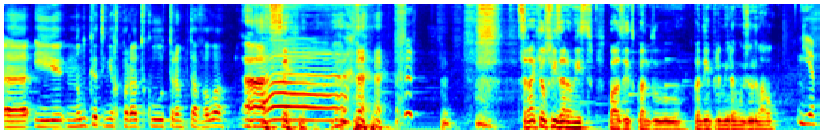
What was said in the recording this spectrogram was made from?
ah, e nunca tinha reparado que o Trump estava lá. Ah, Ah, sim. Será que eles fizeram isso de propósito quando, quando imprimiram o jornal? yep.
